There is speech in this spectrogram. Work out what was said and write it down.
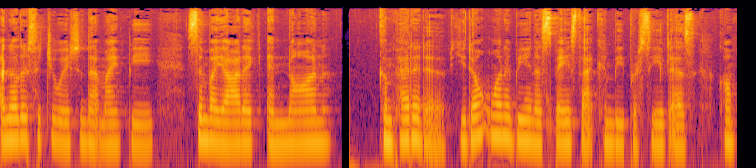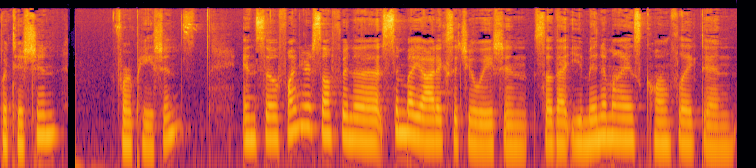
another situation that might be symbiotic and non competitive. You don't want to be in a space that can be perceived as competition for patients. And so find yourself in a symbiotic situation so that you minimize conflict and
